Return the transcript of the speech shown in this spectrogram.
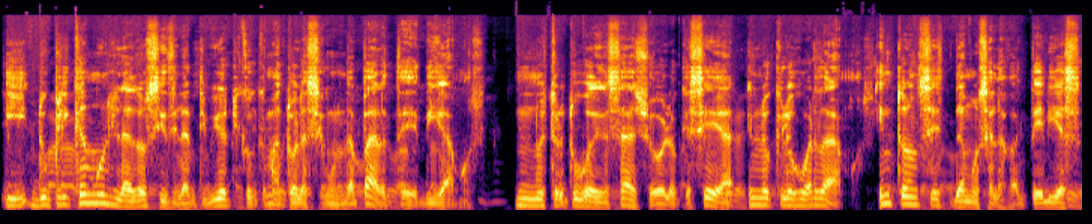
y duplicamos la dosis del antibiótico que mató a la segunda parte, digamos, nuestro tubo de ensayo o lo que sea, en lo que lo guardamos. Entonces damos a las bacterias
